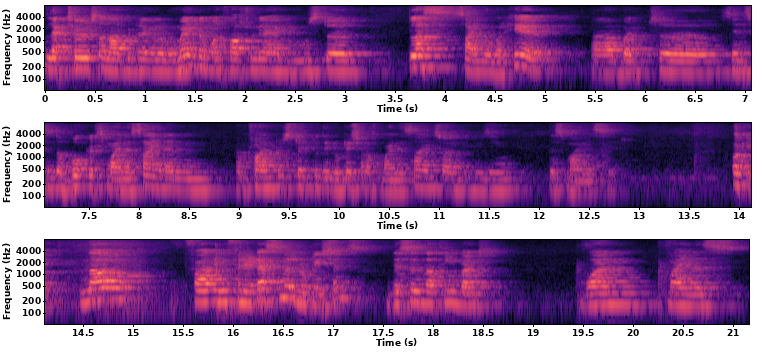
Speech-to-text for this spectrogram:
lectures on orbital angular momentum, unfortunately I had used uh, plus sign over here uh, but uh, since in the book it's minus sign and I'm trying to stick to the notation of minus sign, so I'll be using this minus here. Okay, now for infinitesimal notations, this is nothing but 1 minus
